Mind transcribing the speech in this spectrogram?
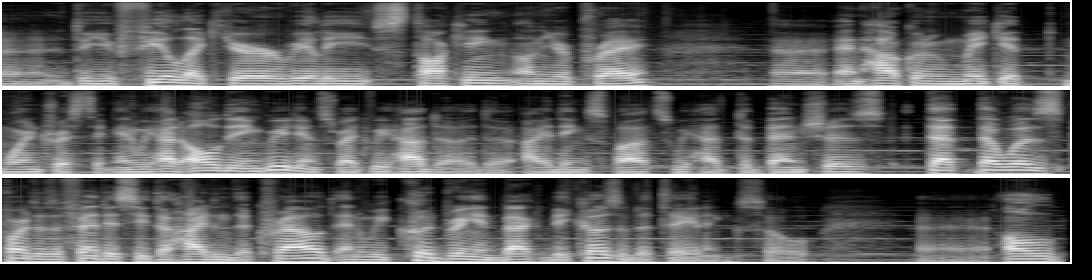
uh, do you feel like you're really stalking on your prey? uh, and how can we make it more interesting? And we had all the ingredients, right? We had uh, the hiding spots, we had the benches. That, that was part of the fantasy to hide in the crowd, and we could bring it back because of the tailing. So uh, all,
